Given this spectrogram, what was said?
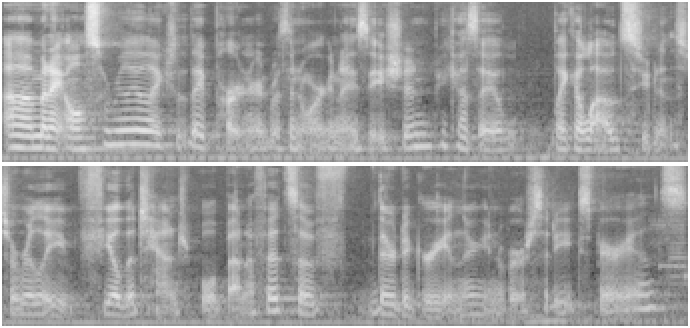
Um, and I also really liked that they partnered with an organization because they like allowed students to really feel the tangible benefits of their degree and their university experience.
